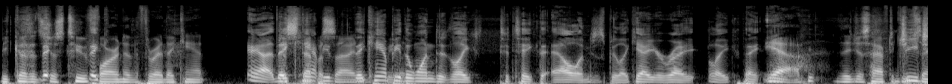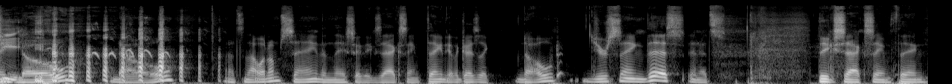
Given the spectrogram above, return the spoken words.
because it's They- just too they- far into the thread they can't Yeah, they step can't be. They can't be be the like- one to like to take the L and just be like, "Yeah, you're right." Like, thank yeah they just have to keep GG. saying no no that's not what i'm saying then they say the exact same thing the other guy's like no you're saying this and it's the exact same thing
